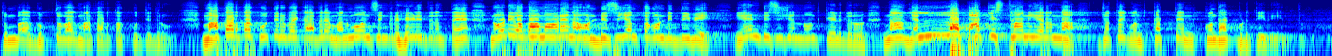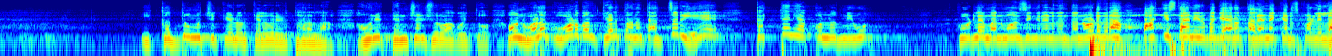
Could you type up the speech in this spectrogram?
ತುಂಬಾ ಗುಪ್ತವಾಗಿ ಮಾತಾಡ್ತಾ ಕೂತಿದ್ರು. ಮಾತಾಡ್ತಾ ಕೂತಿರ್ಬೇಕಾದ್ರೆ ಮನಮೋಹನ್ ಸಿಂಗ್ ಹೇಳಿದ್ರಂತೆ, ನೋಡಿ ಒಬಾಮ ಅವರೇ, ನಾವು ಒಂದು ಡಿಸಿಷನ್ ತಗೊಂಡಿದ್ದೀವಿ. ಏನ್ ಡಿಸಿಷನ್ ಅಂತ ಕೇಳಿದ್ರು ನಾವು ಎಲ್ಲ ಪಾಕಿಸ್ತಾನಿಯರನ್ನ ಜೊತೆಗೆ ಒಂದು ಕತ್ತೆ ಕೊಂದಾಕ್ಬಿಡ್ತೀವಿ ಅಂತ. ಈ ಕದ್ದು ಮುಚ್ಚಿ ಕೇಳೋರು ಕೆಲವರು ಇರ್ತಾರಲ್ಲ, ಅವನಿಗೆ ಟೆನ್ಷನ್ ಶುರುವಾಗೋಯ್ತು. ಅವನು ಒಳಗೆ ಓಡ್ ಬಂದು ಕೇಳ್ತಾನಂತೆ, ಅಚ್ಚರಿ, ಕತ್ತೆನ ಯಾಕೆ ಕೊಲ್ಲೋದು ನೀವು? ಕೂಡಲೇ ಮನಮೋಹನ್ ಸಿಂಗ್ ಹೇಳಿದಂತ ನೋಡಿದ್ರ? ಪಾಕಿಸ್ತಾನಿಯರ ಬಗ್ಗೆ ಯಾರು ತಲೆನೇ ಕೆಡಿಸ್ಕೊಳ್ಳಿಲ್ಲ.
